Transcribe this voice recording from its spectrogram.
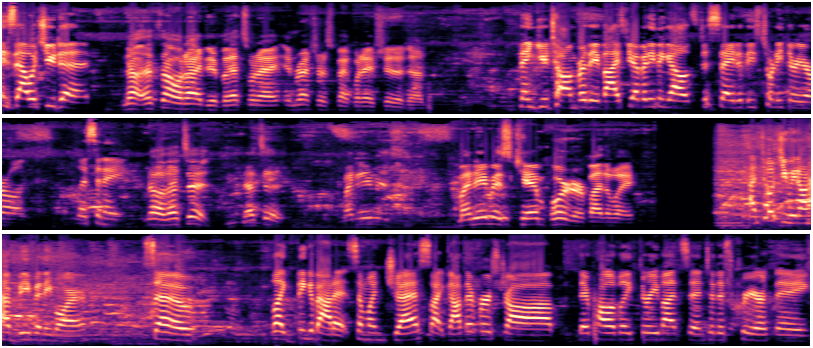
Is that what you did? No, that's not what I did, but that's what I, in retrospect, what I should have done. Thank you, Tom, for the advice. Do you have anything else to say to these 23 year olds listening? No, that's it. That's it. My name is my name is Cam Porter, by the way. I told you we don't have beef anymore. So, like, think about it. Someone just like got their first job. They're probably three months into this career thing.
